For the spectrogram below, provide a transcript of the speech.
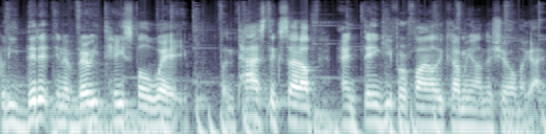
but he did it in a very tasteful way. Fantastic setup, and thank you for finally coming on the show, my guy.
